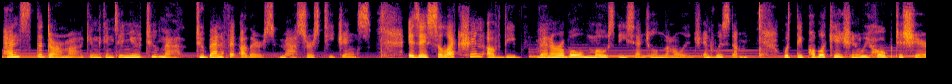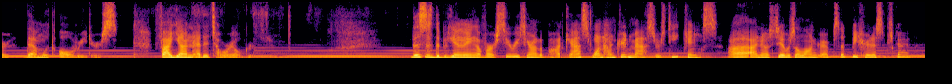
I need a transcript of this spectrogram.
Hence, the Dharma can continue to, ma- to benefit others. Master's teachings is a selection of the venerable, most essential knowledge and wisdom. With the publication, we hope to share them with all readers. Fayan Editorial Group. This is the beginning of our series here on the podcast 100 Master's Teachings. Uh, I know today was a longer episode. Be sure to subscribe.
